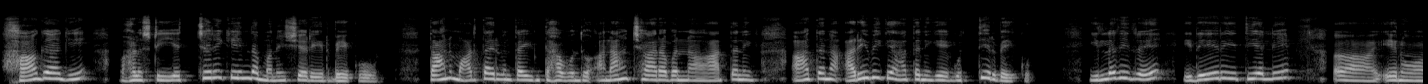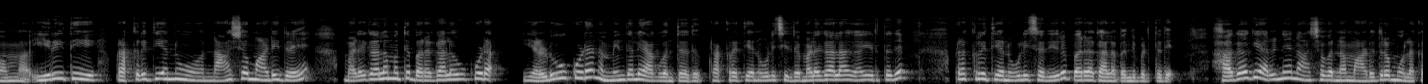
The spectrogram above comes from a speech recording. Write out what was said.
ಹಾಗಾಗಿ ಬಹಳಷ್ಟು ಎಚ್ಚರಿಕೆಯಿಂದ ಮನುಷ್ಯರು ಇರಬೇಕು. ತಾನು ಮಾಡ್ತಾ ಇರುವಂಥ ಇಂತಹ ಒಂದು ಅನಾಚಾರವನ್ನು ಆತನಿಗೆ, ಆತನ ಅರಿವಿಗೆ ಆತನಿಗೆ ಗೊತ್ತಿರಬೇಕು. ಇಲ್ಲದಿದ್ದರೆ ಇದೇ ರೀತಿಯಲ್ಲಿ ಏನು ಈ ರೀತಿ ಪ್ರಕೃತಿಯನ್ನು ನಾಶ ಮಾಡಿದರೆ ಮಳೆಗಾಲ ಮತ್ತು ಬರಗಾಲವೂ ಕೂಡ, ಎರಡೂ ಕೂಡ ನಮ್ಮಿಂದಲೇ ಆಗುವಂಥದ್ದು ಪ್ರಕೃತಿಯನ್ನು ಉಳಿಸಿದರೆ ಮಳೆಗಾಲ ಇರ್ತದೆ, ಪ್ರಕೃತಿಯನ್ನು ಉಳಿಸದಿದ್ದರೆ ಬರಗಾಲ ಬಂದುಬಿಡ್ತದೆ. ಹಾಗಾಗಿ ಅರಣ್ಯ ನಾಶವನ್ನು ಮಾಡೋದ್ರ ಮೂಲಕ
